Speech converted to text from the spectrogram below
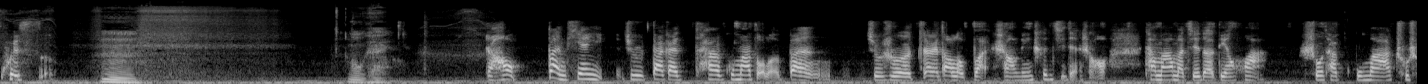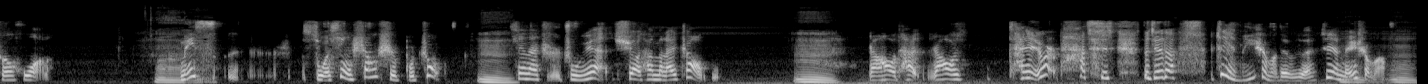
会死。’嗯，OK。然后半天，就是大概他姑妈走了半，就是说大概到了晚上凌晨几点时候，他妈妈接到电话。说他姑妈出车祸了，嗯，没死，所幸伤势不重，嗯，现在只是住院，需要他们来照顾，嗯，然后他，然后他有点怕，就就觉得这也没什么，对不对？这也没什么，嗯，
